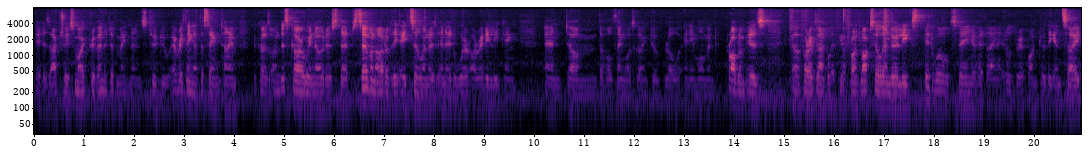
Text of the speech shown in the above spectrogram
it is actually smart preventative maintenance to do everything at the same time because on this car we noticed that seven out of the eight cylinders in it were already leaking and um, the whole thing was going to blow any moment. Problem is uh, for example, if your front lock cylinder leaks, it will stain your headliner. It'll drip onto the inside.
